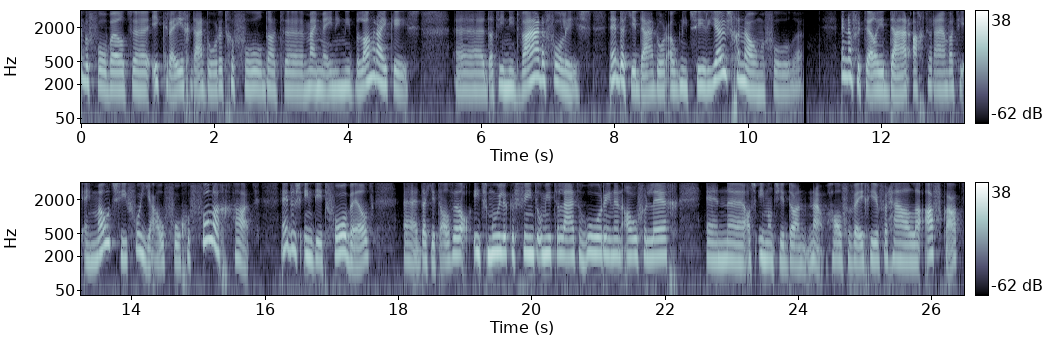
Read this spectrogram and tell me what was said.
bijvoorbeeld, uh, ik kreeg daardoor het gevoel dat uh, mijn mening niet belangrijk is. Uh, dat die niet waardevol is. dat je daardoor ook niet serieus genomen voelde. En dan vertel je daar achteraan wat die emotie voor jou voor gevolg had. dus in dit voorbeeld dat je het altijd al iets moeilijker vindt om je te laten horen in een overleg. En als iemand je dan nou, halverwege je verhaal afkapt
